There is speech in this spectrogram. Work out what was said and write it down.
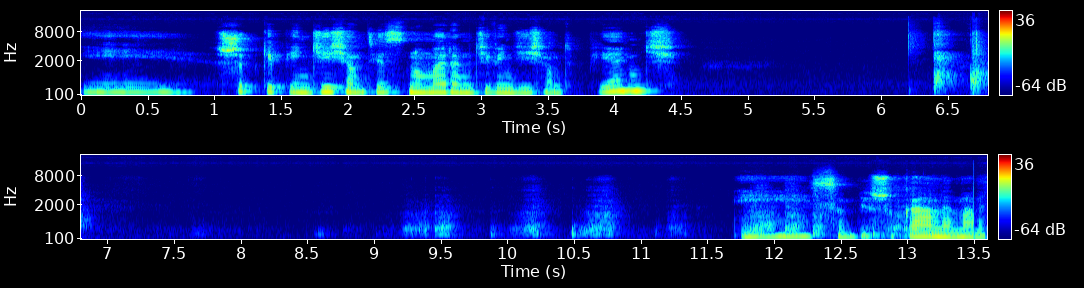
I szybkie 50 jest numerem 95. I sobie szukamy. Mamy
